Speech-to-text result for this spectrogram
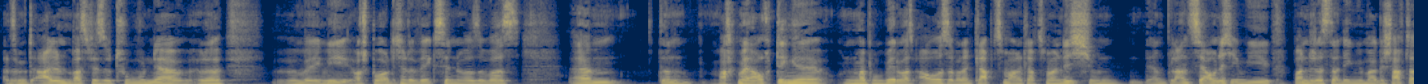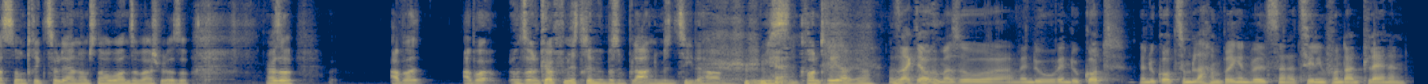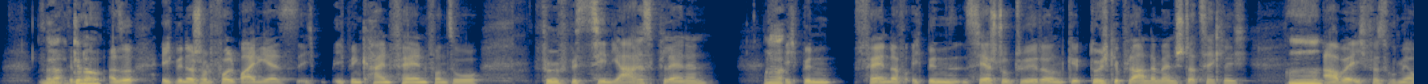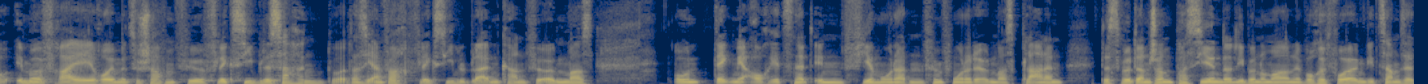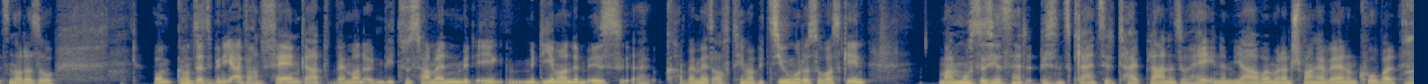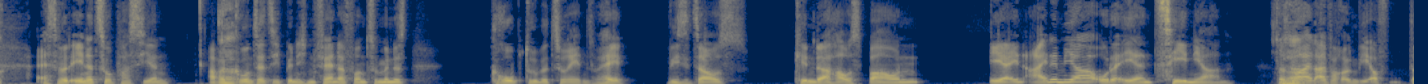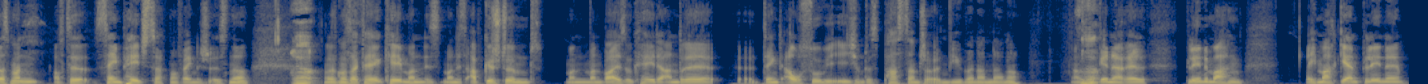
also mit allem, was wir so tun, ja, oder wenn wir irgendwie auch sportlich unterwegs sind oder sowas, ähm, dann macht man ja auch Dinge und man probiert was aus, aber dann klappt's mal, dann klappt's mal nicht und dann planst ja auch nicht irgendwie, wann du das dann irgendwie mal geschafft hast, so einen Trick zu lernen am Snowboarden zum Beispiel oder so. Also, aber aber unseren Köpfen ist drin, wir müssen planen, wir müssen Ziele haben. Irgendwie ja. ist ein konträr, ja. Man sagt ja auch immer so, wenn du, wenn du Gott, wenn du Gott zum Lachen bringen willst, dann erzähl ihm von deinen Plänen. So ja, genau. Also ich bin da schon voll bei dir. Ich, ich bin kein Fan von so fünf bis zehn Jahresplänen. Ja. Ich bin Fan davon, ich bin ein sehr strukturierter und durchgeplanter Mensch tatsächlich. Mhm. Aber ich versuche mir auch immer Freiräume zu schaffen für flexible Sachen, dass ich einfach flexibel bleiben kann für irgendwas. Und denke mir auch jetzt nicht in vier Monaten, fünf Monate irgendwas planen. Das wird dann schon passieren. Da lieber nochmal eine Woche vorher irgendwie zusammensetzen oder so. Und grundsätzlich bin ich einfach ein Fan, gerade wenn man irgendwie zusammen mit, mit jemandem ist, äh, gerade wenn wir jetzt auf Thema Beziehung oder sowas gehen, man muss das jetzt nicht bis ins kleinste Detail planen, so hey, in einem Jahr wollen wir dann schwanger werden und Co., weil ja. es wird eh nicht so passieren. Aber ja. grundsätzlich bin ich ein Fan davon, zumindest grob drüber zu reden. So, hey, wie sieht's aus? Kinder, Haus bauen, eher in einem Jahr oder eher in zehn Jahren? Dass ja. man halt einfach irgendwie auf, dass man auf der same page, sagt man auf Englisch, ist, ne? Ja. Und dass man sagt, hey, okay, man ist, man ist abgestimmt, man, man weiß, okay, der andere äh, denkt auch so wie ich und das passt dann schon irgendwie übereinander, ne? Also ja. generell Pläne machen. Ich mache gern Pläne.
